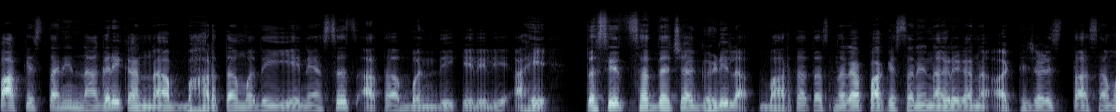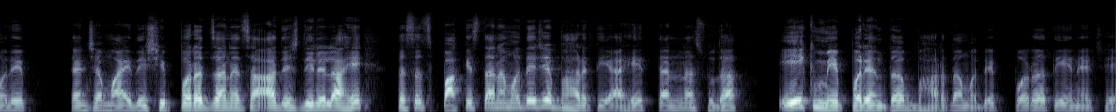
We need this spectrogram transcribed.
पाकिस्तानी नागरिकांना भारतामध्ये येण्यासच आता बंदी केलेली आहे. तसेच सध्याच्या घडीला भारतात असणाऱ्या पाकिस्तानी नागरिकांना अठ्ठेचाळीस तासामध्ये त्यांच्या मायदेशी परत जाण्याचा आदेश दिलेला आहे. तसंच पाकिस्तानामध्ये जे भारतीय आहेत त्यांना सुद्धा एक मे पर्यंत भारतामध्ये परत येण्याचे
